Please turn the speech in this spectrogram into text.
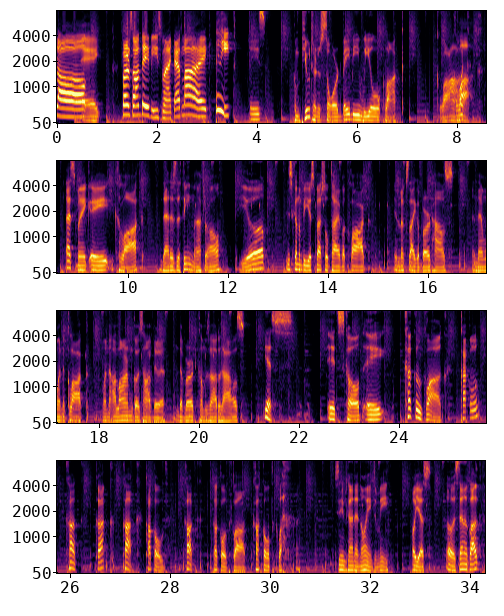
Hello. Hey, First on baby, smack that like. Baby. please. Computer sword, baby, wheel, clock. Clock. Clock. Let's make a clock. That is the theme, after all. Yup. It's gonna be a special type of clock. It looks like a birdhouse. And then when the clock, when the alarm goes off, the, the bird comes out of the house. Yes. It's called a cuckoo clock. Cuckoo. Cuck. Cuck. Cuck. Cuckold. Cuck. Cuckold clock. Cuckold clock. Seems kind of annoying to me. Oh, yes. Oh, it's 10 o'clock.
